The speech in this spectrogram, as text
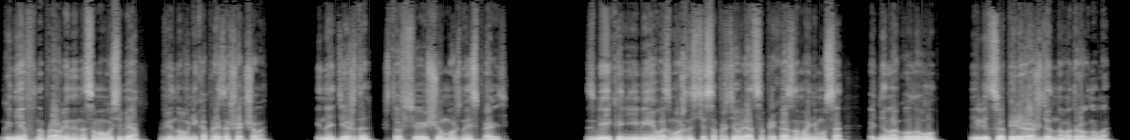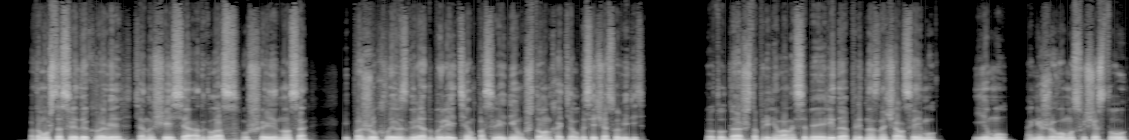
Гнев, направленный на самого себя, виновника произошедшего. И надежда, что все еще можно исправить. Змейка, не имея возможности сопротивляться приказам анимуса, подняла голову, и лицо перерожденного дрогнуло. Потому что следы крови, тянущиеся от глаз, ушей и носа, и пожухлый взгляд были тем последним, что он хотел бы сейчас увидеть. Тот удар, что приняла на себя Эрида, предназначался ему. Ему, а не живому существу,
